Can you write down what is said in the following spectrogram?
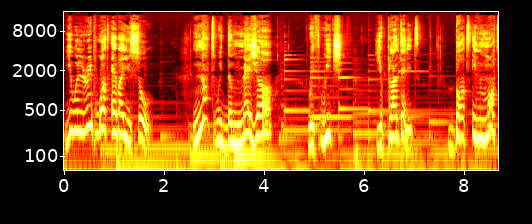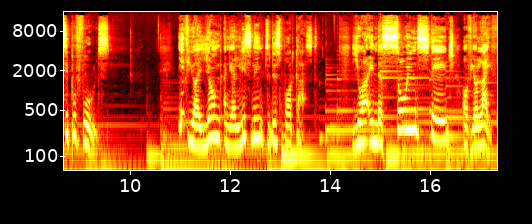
You will reap whatever you sow, not with the measure with which you planted it, but in multiple folds. If you are young and you are listening to this podcast, you are in the sowing stage of your life.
